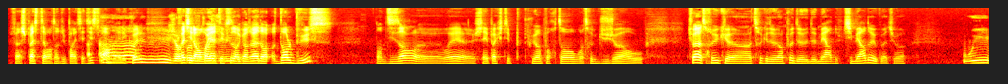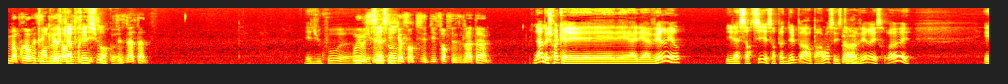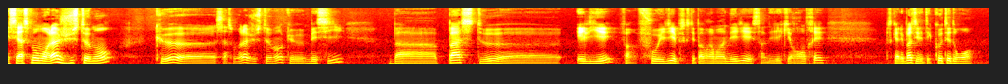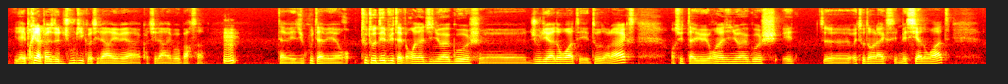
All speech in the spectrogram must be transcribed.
Enfin, je sais pas si t'avais entendu parler de cette histoire, mais elle est Ah, connue. oui, oui, En fait, il a envoyé un texto dans, dans le bus en disant euh, ouais, euh, je savais pas que j'étais plus important ou un truc du genre ou tu vois un truc euh, un truc de un peu de, de merde, de petit merdeux quoi, tu vois. Oui, mais après, en fait, c'est mettre la pression. C'est Zlatan. Et du coup, Oui, mais c'est ce moment- qui a sorti cette histoire, c'est Zlatan. Non, mais je crois qu'elle est, elle est, elle est avérée. Hein. Il a sorti, elle sort pas de nulle part. Apparemment, c'est une histoire Ah ouais avérée. Ouais, ouais. Et c'est à ce moment-là, justement, que euh, c'est à ce moment-là, justement, que Messi bah, passe de euh, ailier, enfin faux ailier, parce que c'était pas vraiment un ailier, c'est un ailier qui rentrait. Parce qu'à la base, il était côté droit. Il avait pris la place de Julie quand il est arrivé, à- quand il est arrivé au Barça. T'avais, du coup, avais, tout au début, tu avais Ronaldinho à gauche, euh, Julie à droite et Eto'o dans l'axe. Ensuite, tu as eu Ronaldinho à gauche et Eto'o dans l'axe et Messi à droite.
